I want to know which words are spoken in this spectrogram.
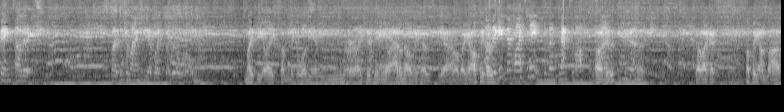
thing of it. But this reminds me of like the Real World. might be like some Nickelodeon or like Disney. I don't know because yeah, I was like I'll say Oh, they gave them last names, and then it's Maximoff. oh time. did it? Yeah. So like it's something I'm not.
